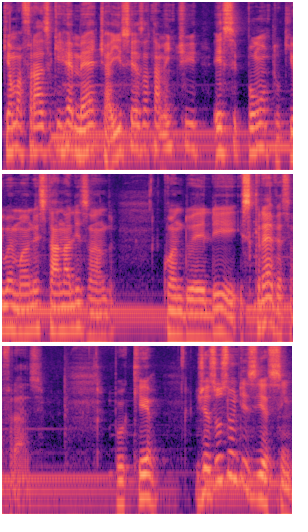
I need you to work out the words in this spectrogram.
que é uma frase que remete a isso e é exatamente esse ponto que o Emmanuel está analisando quando ele escreve essa frase. Porque Jesus não dizia assim.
